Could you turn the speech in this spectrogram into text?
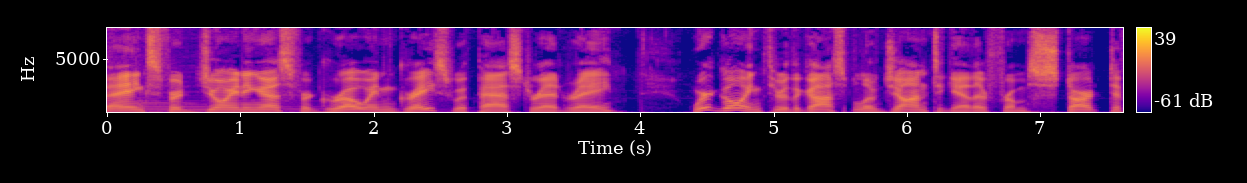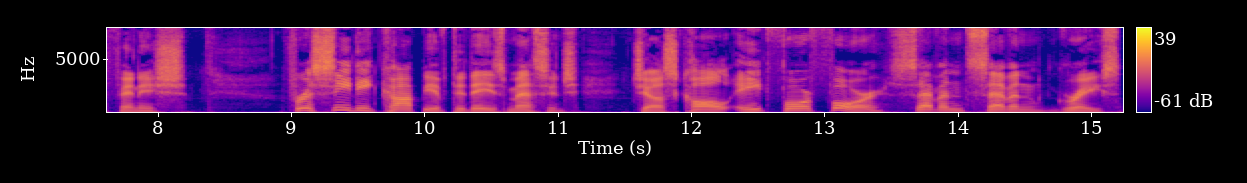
Thanks for joining us for Grow in Grace with Pastor Ed Ray. We're going through the Gospel of John together from start to finish. For a CD copy of today's message, just call 844 77 Grace.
